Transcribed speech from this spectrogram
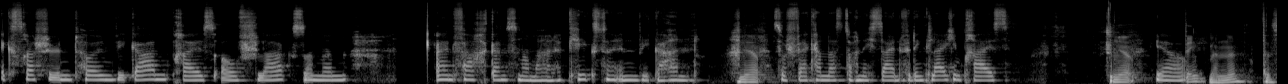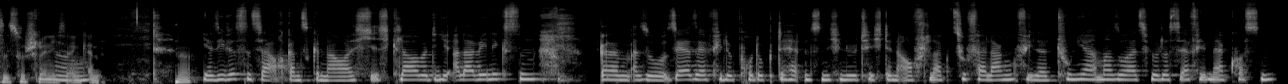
extra schönen, tollen veganen Preisaufschlag, sondern einfach ganz normale Kekse in vegan. Ja. So schwer kann das doch nicht sein für den gleichen Preis. Ja. ja. Denkt man, ne? Dass es so schwer genau. nicht sein genau. kann. Ja, ja sie wissen es ja auch ganz genau. Ich, ich glaube, die allerwenigsten ähm, also sehr, sehr viele Produkte hätten es nicht nötig, den Aufschlag zu verlangen. Viele tun ja immer so, als würde es sehr viel mehr kosten.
